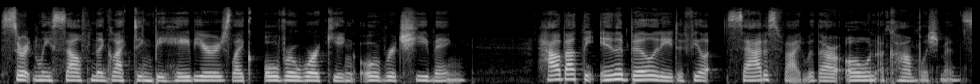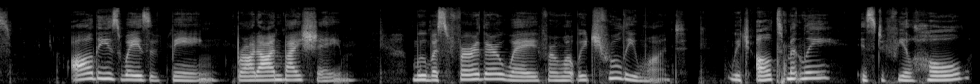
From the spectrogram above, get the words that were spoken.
certainly self neglecting behaviors like overworking, overachieving. How about the inability to feel satisfied with our own accomplishments? All these ways of being, brought on by shame, move us further away from what we truly want, which ultimately is to feel whole,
